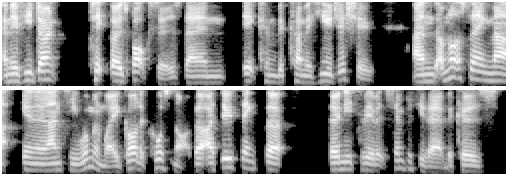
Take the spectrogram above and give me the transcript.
And if you don't tick those boxes then it can become a huge issue. And i'm not saying that in an anti-woman way god of course not. But i do think that there needs to be a bit of sympathy there because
